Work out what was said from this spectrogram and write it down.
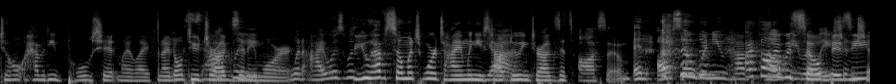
don't have any bullshit in my life, and I don't do drugs anymore." When I was with you have so much more time when you stop doing drugs. It's awesome. and also when you have I thought I was healthy so busy.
